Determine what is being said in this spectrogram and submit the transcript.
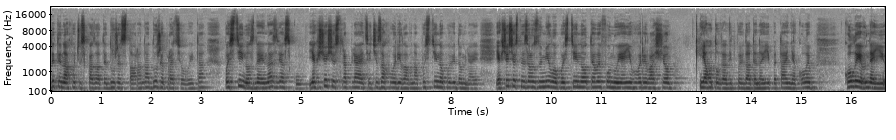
Дитина, хочу сказати, дуже старана, дуже працьовита, постійно з нею на зв'язку. Якщо щось трапляється чи захворіла, вона постійно повідомляє. Якщо щось незрозуміло, постійно телефонує і говорила, що я готова відповідати на її питання, коли, б- коли в неї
